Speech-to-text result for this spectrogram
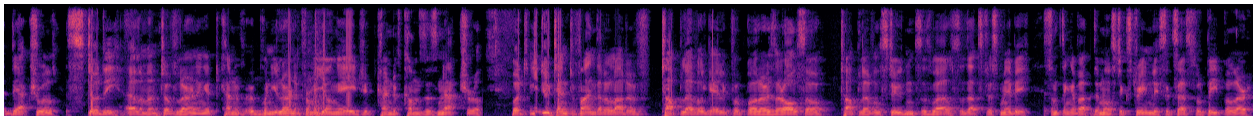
the actual study element of learning it kind of when you learn it from a young age it kind of comes as natural. But you do tend to find that a lot of top level Gaelic footballers are also top level students as well. So that's just maybe something about the most extremely successful people are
